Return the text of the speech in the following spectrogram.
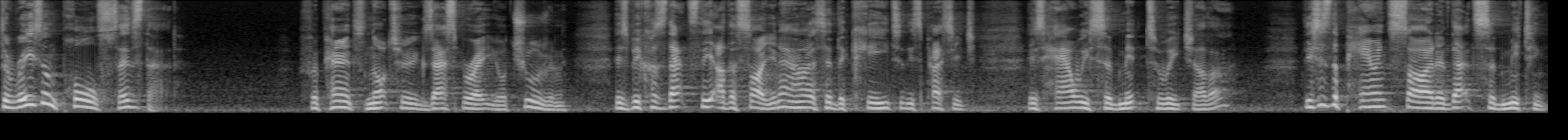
the reason Paul says that for parents not to exasperate your children is because that's the other side. You know how I said the key to this passage is how we submit to each other? This is the parent side of that submitting.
